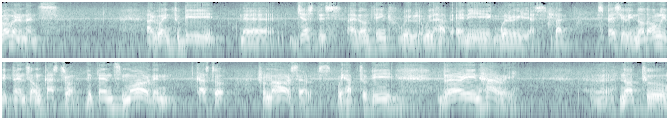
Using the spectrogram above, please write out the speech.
Governments are going to be uh, justice, I don't think we'll, we'll have any guerrillas. But especially, not only depends on Castro, depends more than Castro from ourselves. We have to be very in hurry, uh, not to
